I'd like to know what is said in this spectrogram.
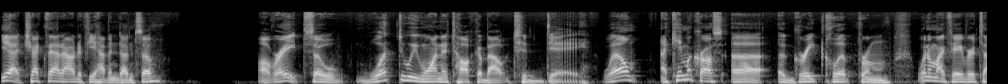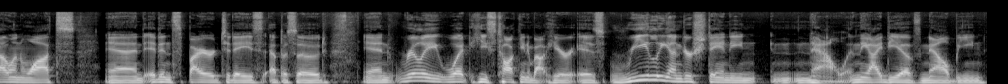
yeah, check that out if you haven't done so. All right. So, what do we want to talk about today? Well, I came across a, a, great clip from one of my favorites, Alan Watts, and it inspired today's episode. And really, what he's talking about here is really understanding now and the idea of now being,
